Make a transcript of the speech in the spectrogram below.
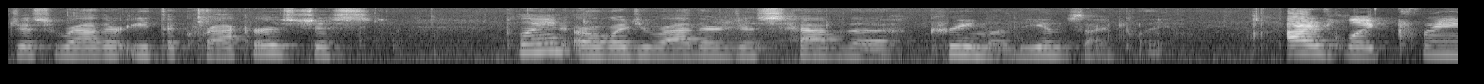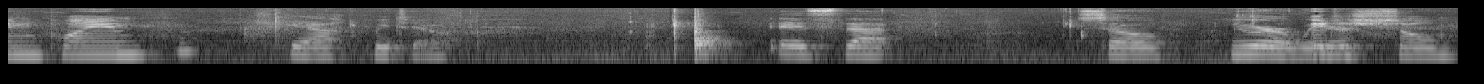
just rather eat the crackers just plain, or would you rather just have the cream on the inside plain? I just like cream plain. Yeah, me too. Is that so? You are a It's winner. just so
